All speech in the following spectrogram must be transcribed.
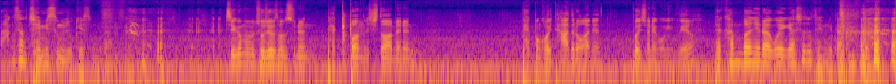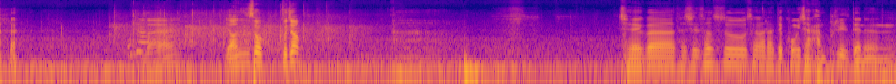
항상 재밌으면 좋겠습니다. 지금은 조재호 선수는 100번 시도하면은 100번 거의 다 들어가는 포지션의 공이고요. 101번이라고 얘기하셔도 됩니다. 네. 연속 9점. 제가 사실 선수 생활할 때 공이 잘 안 풀릴 때는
